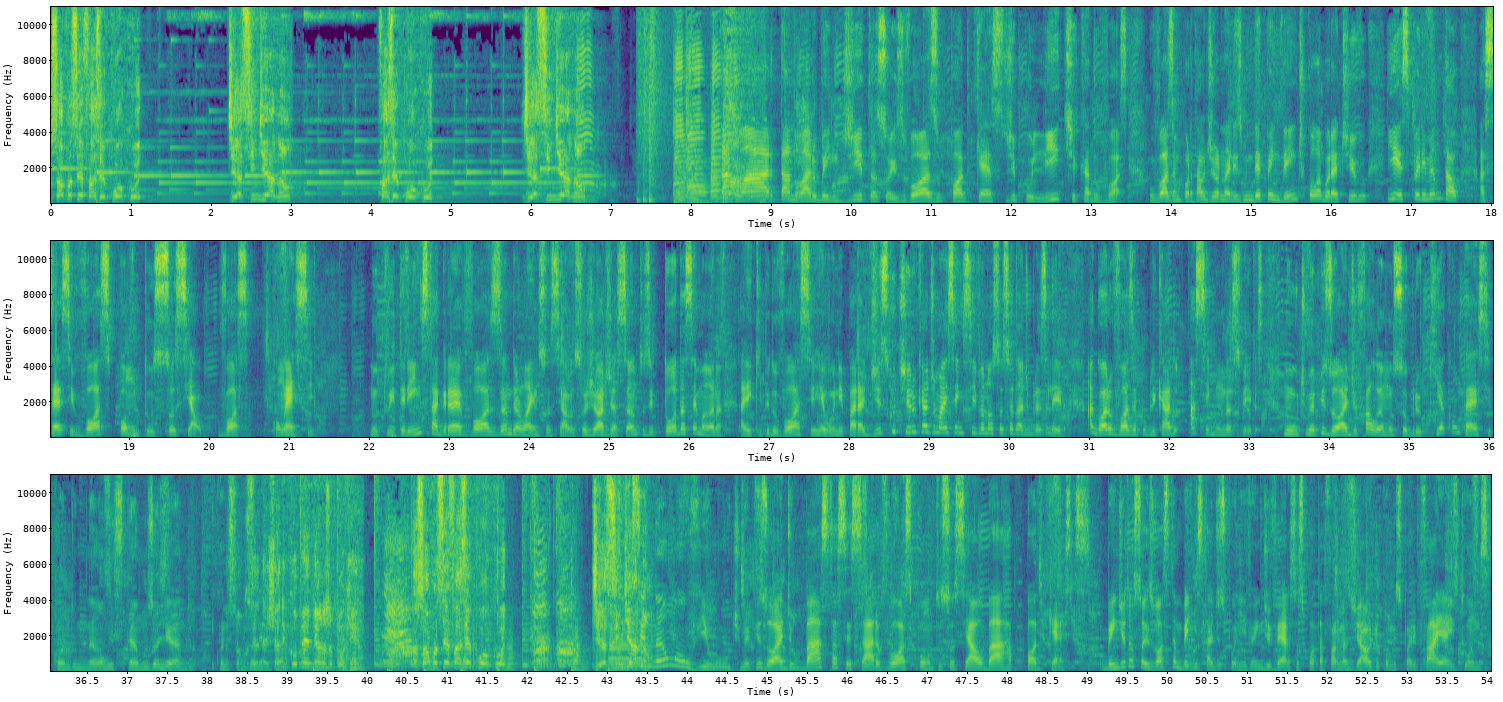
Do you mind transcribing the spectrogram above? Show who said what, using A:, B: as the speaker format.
A: É só você fazer cocô dia sim, dia não. Fazer cocô dia sim, dia não.
B: Tá no ar, tá no ar o Bendita Sois Voz, o podcast de política do Voz. O Voz é um portal de jornalismo independente, colaborativo e experimental. Acesse voz.social. Voz com S. No Twitter e Instagram é Voz Underline Social. Eu sou Jorge Santos e toda semana a equipe do Voz se reúne para discutir o que é de mais sensível na sociedade brasileira. Agora o Voz é publicado às segundas-feiras. No último episódio falamos sobre o que acontece quando não estamos olhando. E quando estamos
A: Você
B: olhando.
A: deixar de comer menos um pouquinho. É só você fazer cocô dia sim,
B: Se
A: dia
B: você
A: não.
B: não ouviu o último episódio, basta acessar voz.social barra podcasts. O Bendita Sois Voz também está disponível em diversas plataformas de áudio como Spotify, iTunes,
